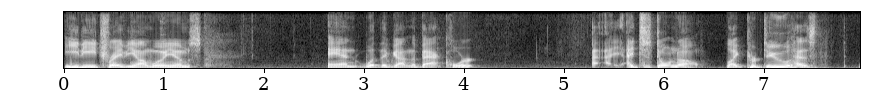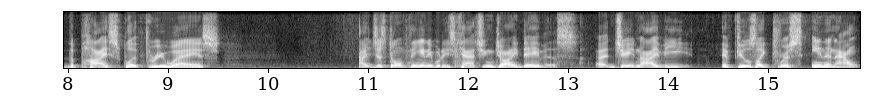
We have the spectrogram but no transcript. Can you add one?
Edey, Trevion Williams, and what they've got in the backcourt. I, I just don't know. Like Purdue has the pie split three ways. I just don't think anybody's catching Johnny Davis. Uh, Jaden Ivey, it feels like drifts in and out.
